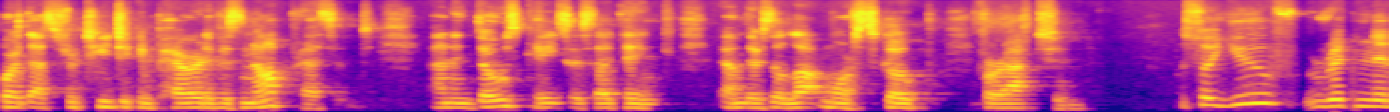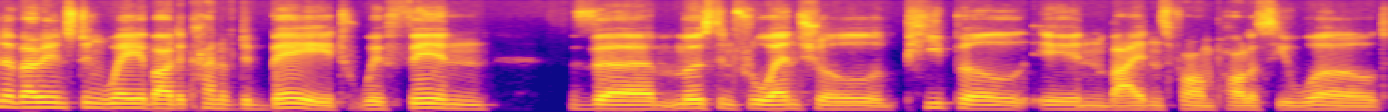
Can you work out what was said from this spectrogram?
where that strategic imperative is not present. And in those cases, I think um, there's a lot more scope for action. So you've written in a very interesting way about a kind of debate within the most influential people in Biden's foreign policy world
